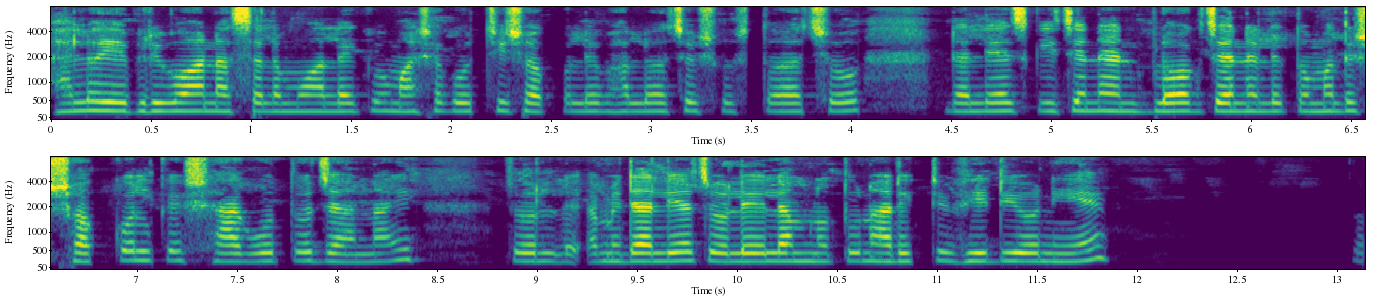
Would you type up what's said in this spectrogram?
হ্যালো এভরিওয়ান, আসসালামু আলাইকুম। আশা করছি সকলে ভালো আছো, সুস্থ আছো। ডালিয়াজ কিচেন অ্যান্ড ব্লগ চ্যানেলে তোমাদের সকলকে স্বাগত জানাই। চলে, আমি ডালিয়া চলে এলাম নতুন আরেকটি ভিডিও নিয়ে। তো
